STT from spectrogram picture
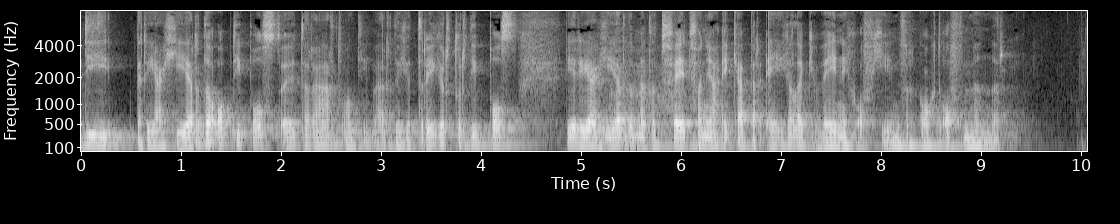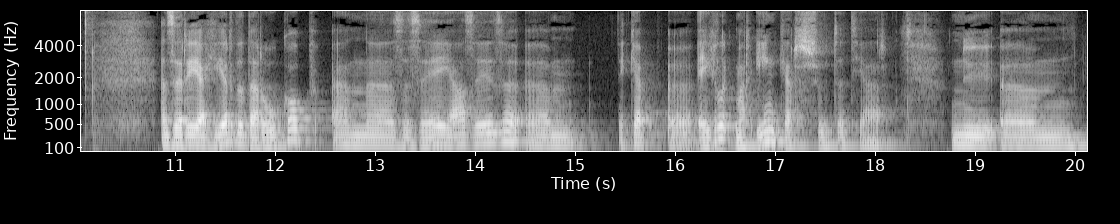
die reageerden op die post uiteraard, want die werden getriggerd door die post, die reageerden met het feit van ja, ik heb er eigenlijk weinig of geen verkocht of minder. En ze reageerde daar ook op en uh, ze zei, ja, zei ze, um, ik heb uh, eigenlijk maar één kerstshoot dit jaar. Nu, um,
